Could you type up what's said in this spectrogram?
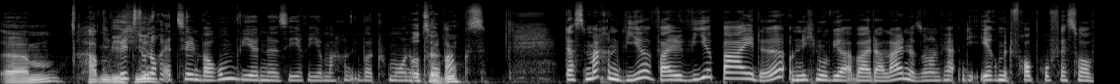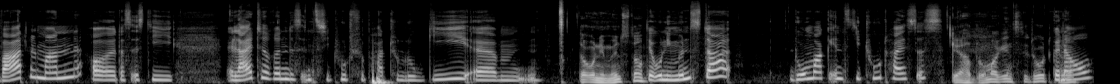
ähm, haben wir Willst hier... du noch erzählen, warum wir eine Serie machen über Tumoren du. Thorax? Das machen wir, weil wir beide, und nicht nur wir beide alleine, sondern wir hatten die Ehre mit Frau Professor Wadelmann, äh, das ist die Leiterin des Instituts für Pathologie ähm, der Uni Münster, der Uni Münster, DOMAG-Institut heißt es, Gerhard Domag Institut. genau,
